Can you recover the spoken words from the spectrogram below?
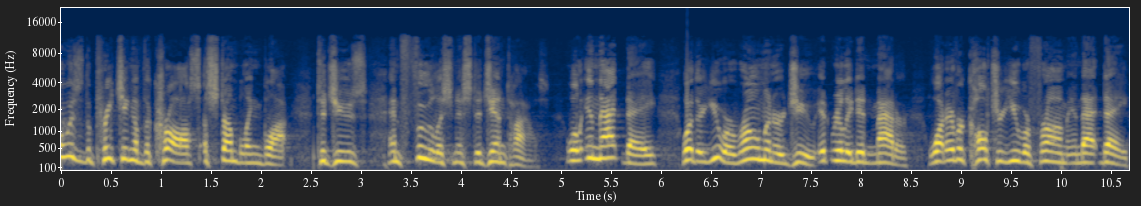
was the preaching of the cross a stumbling block to Jews and foolishness to Gentiles? Well, in that day, whether you were Roman or Jew, it really didn't matter. Whatever culture you were from in that day,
